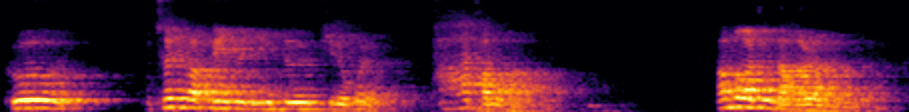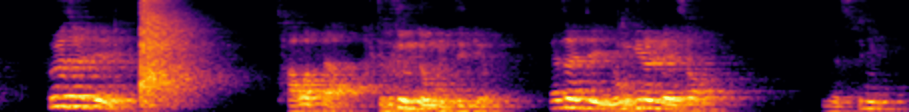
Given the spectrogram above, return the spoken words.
그 부처님 앞에 있는 인들 기름을 다 담아가는 거야. 담아가지고 나가려고 하는 거야. 그래서 이제 잡았다. 도둑놈을 드디어. 그래서 이제 용기를 내서 이제 스님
